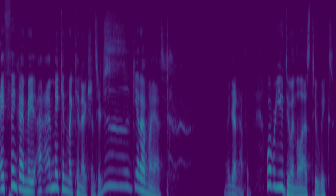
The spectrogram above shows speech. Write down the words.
I- think I made. I, I'm making my connections here. Just get off my ass. I got nothing. What were you doing the last two weeks,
